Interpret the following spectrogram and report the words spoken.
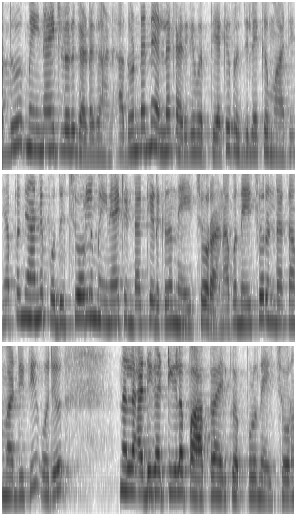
അത് മെയിനായിട്ടുള്ളൊരു ഘടകമാണ്. അതുകൊണ്ട് തന്നെ എല്ലാം കഴുകി വൃത്തിയാക്കി ഫ്രിഡ്ജിലേക്ക് മാറ്റി. അപ്പം ഞാൻ പൊതിച്ചോറിൽ മെയിനായിട്ട് ഉണ്ടാക്കിയെടുക്കുന്നത് നെയ്ച്ചോറാണ്. അപ്പോൾ നെയ്ച്ചോറ് ഉണ്ടാക്കാൻ വേണ്ടിയിട്ട് ഒരു നല്ല അടികട്ടിയുള്ള പാത്രമായിരിക്കും എപ്പോഴും നെയ്ച്ചോറ്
